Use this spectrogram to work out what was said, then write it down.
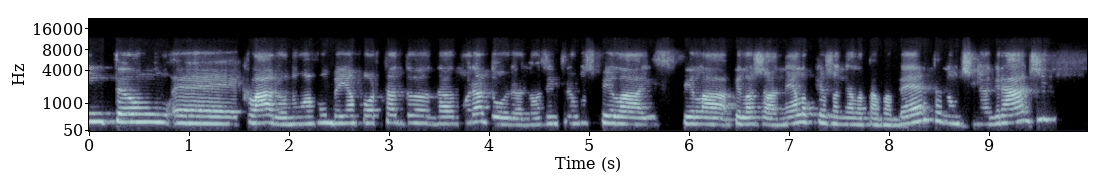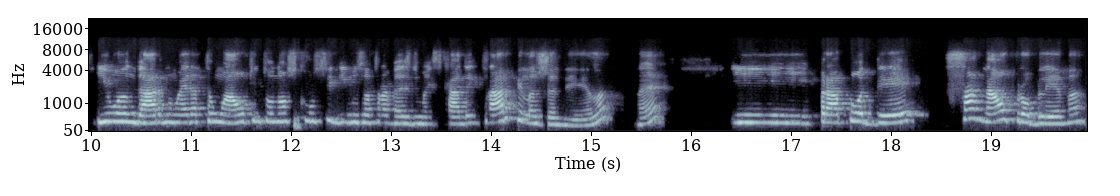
então, é, claro, eu não arrombei a porta da, da, moradora. Nós entramos pela, pela, pela janela, porque a janela estava aberta, não tinha grade, e o andar não era tão alto, então nós conseguimos, através de uma escada, entrar pela janela, né? E para poder sanar o problema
